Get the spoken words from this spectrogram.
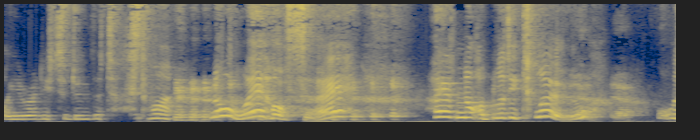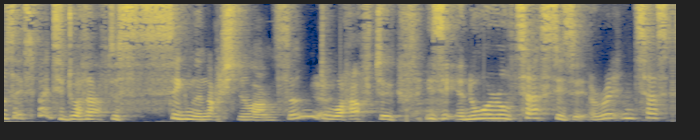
Are you ready to do the test? Like, no way, Jose. I have not a bloody clue. What was expected? Do I have to sing the national anthem? Do I have to? Is it an oral test? Is it a written test?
